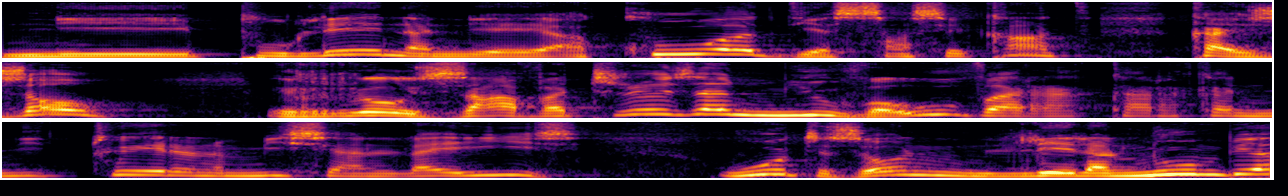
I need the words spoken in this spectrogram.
ny poulet na ny akoho dia cent cinquante. Ka izao, ireo zavatra ireo izany miovaova arakaraka ny toerana misy an'ilay izy. Ohatra izao ny lelan'omby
